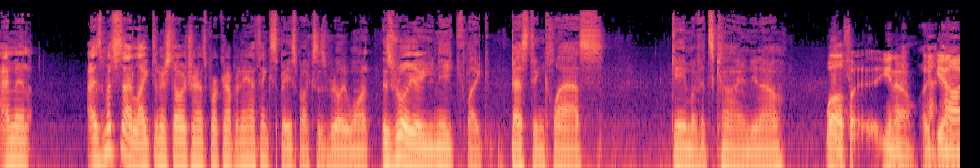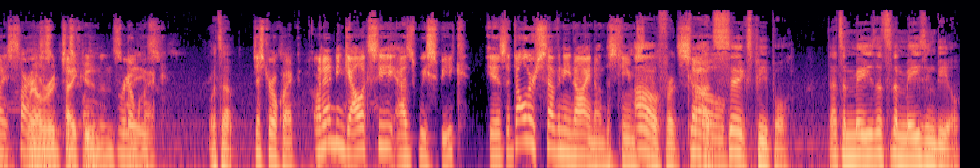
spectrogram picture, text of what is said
I mean, as much as I liked Interstellar Transport Company, I think Spacebucks is really one is really a unique, like best in class game of its kind. You know, well, if uh, you know, again, Uh, sorry, Railroad just- just Tycoon one- in real space. quick. what's up? Just real quick, Unending Galaxy, as we speak, is a dollar seventy nine on the Steam. Oh, sale. for So- God's sakes, people! That's amazing. That's an amazing deal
